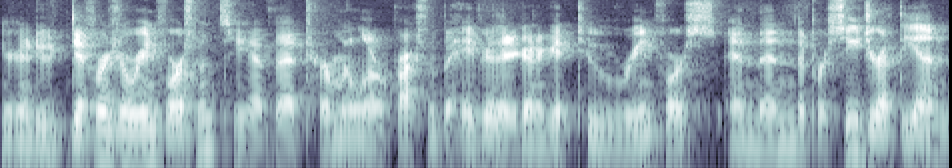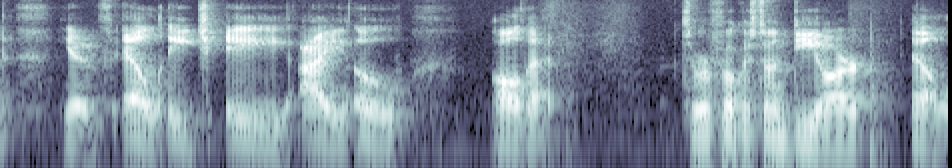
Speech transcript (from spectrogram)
You're going to do differential reinforcement, so you have that terminal or approximate behavior that you're going to get to reinforce, and then the procedure at the end. You have L, H, A, I, O, all that. So we're focused on DRL,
